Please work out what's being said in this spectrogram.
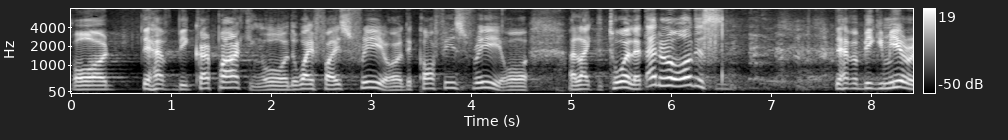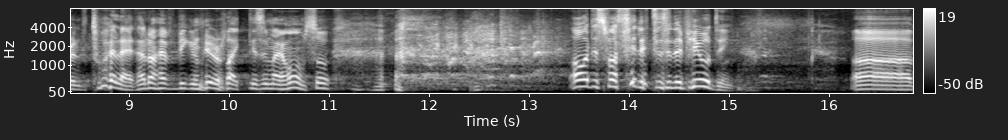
Or they have big car parking, or the Wi Fi is free, or the coffee is free, or I like the toilet. I don't know, all this. they have a big mirror in the toilet. I don't have a big mirror like this in my home. So, all these facilities in the building. Uh,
